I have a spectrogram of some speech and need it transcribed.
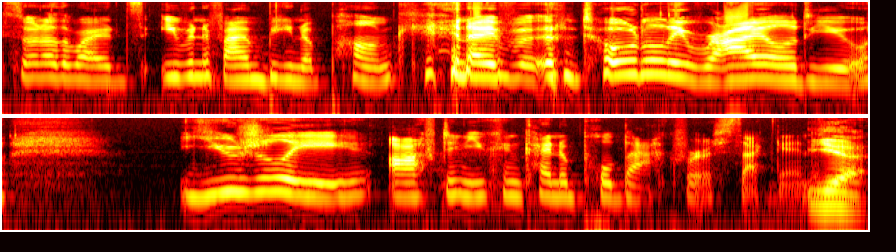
So, in other words, even if I'm being a punk and I've totally riled you, usually, often you can kind of pull back for a second. Yeah.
